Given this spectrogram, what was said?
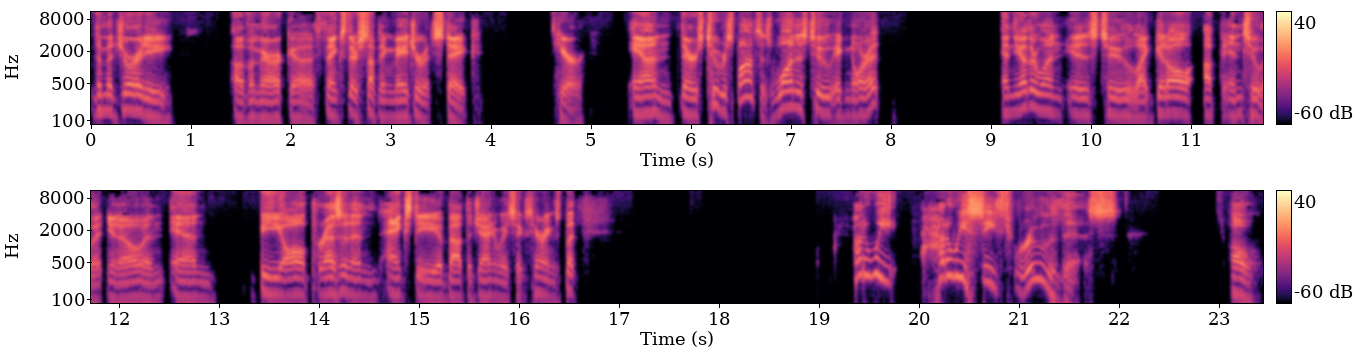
the majority of America thinks there's something major at stake here, and there's two responses. One is to ignore it, and the other one is to like get all up into it, you know, and and be all present and angsty about the January 6th hearings. But how do we how do we see through this? Oh,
